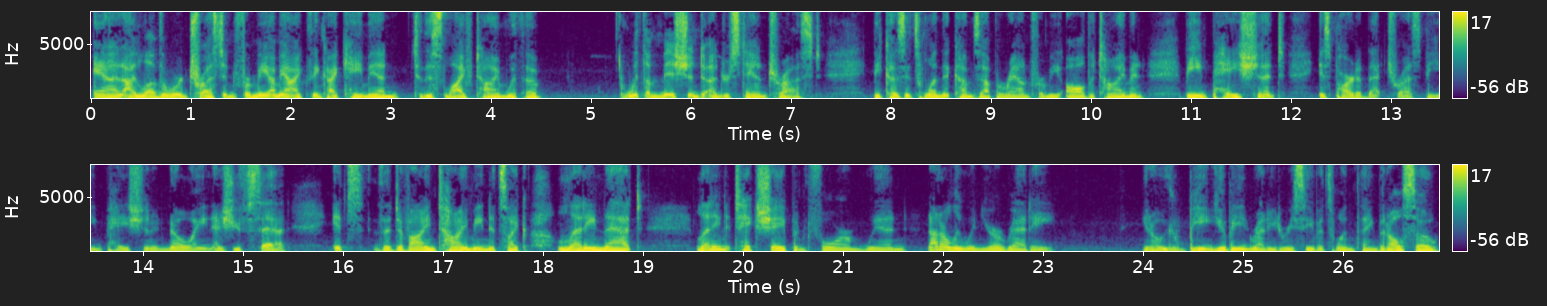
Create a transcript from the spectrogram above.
And I love the word trust. And for me, I mean, I think I came in to this lifetime with a with a mission to understand trust because it's one that comes up around for me all the time. And being patient is part of that trust. Being patient and knowing, as you've said, it's the divine timing. It's like letting that, letting it take shape and form when, not only when you're ready, you know, being, you being ready to receive it's one thing, but also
